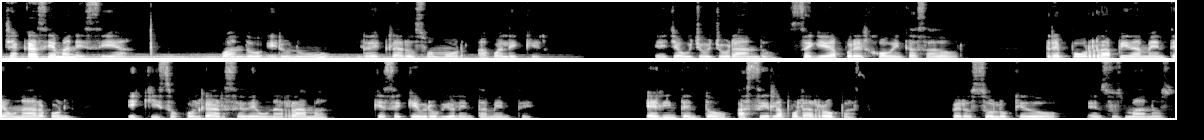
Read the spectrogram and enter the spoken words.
Ya casi amanecía cuando Irunú le declaró su amor a Waleker. Ella huyó llorando, seguida por el joven cazador. Trepó rápidamente a un árbol y quiso colgarse de una rama que se quebró violentamente. Él intentó asirla por las ropas, pero solo quedó en sus manos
